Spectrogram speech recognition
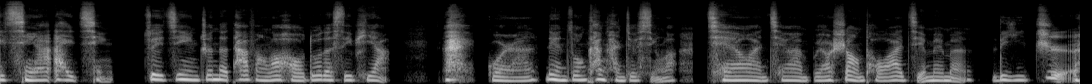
爱情啊，爱情！最近真的塌房了好多的 CP 啊！哎，果然恋综看看就行了，千万千万不要上头啊，姐妹们，理智。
